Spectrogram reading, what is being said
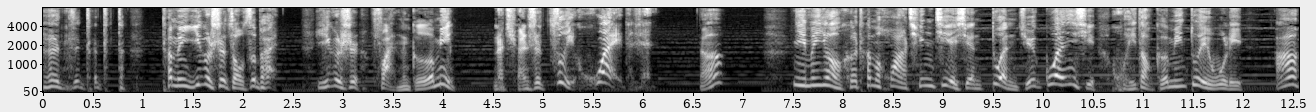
他他他他，他们一个是走资派，一个是反革命，那全是最坏的人啊！你们要和他们划清界限，断绝关系，回到革命队伍里。”啊，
